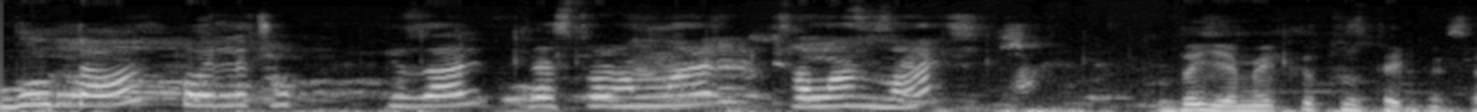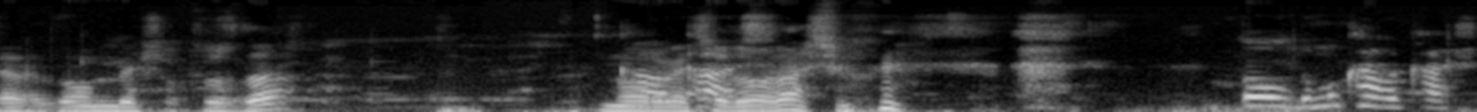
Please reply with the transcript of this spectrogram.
Burada böyle çok güzel restoranlar falan var. Burada yemekli tuz teknesi herhalde 15-30'da. Norveç'e doğru açmış. Doldu mu kalkar.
